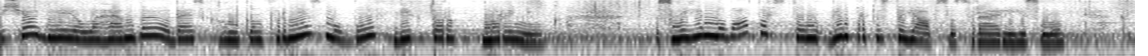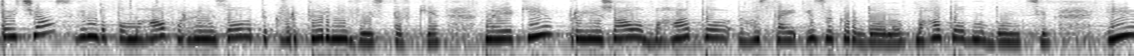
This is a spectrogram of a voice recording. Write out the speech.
Ще однією легендою одеського конформізму був Віктор Маринюк. Своїм новаторством він протистояв соцреалізму. В той час він допомагав організовувати квартирні виставки, на які приїжджало багато гостей із-за кордону, багато однодумців, і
